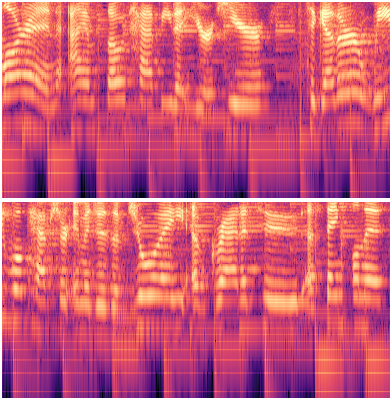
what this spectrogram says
Lauren. I am so happy that you're here. Together, we will capture images of joy, of gratitude, of thankfulness,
